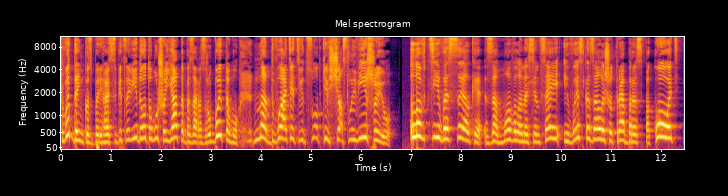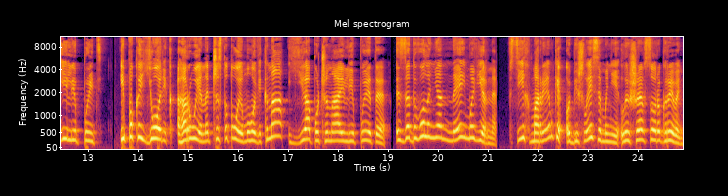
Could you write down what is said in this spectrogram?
швиденько зберігай собі це відео, тому що я тебе зараз робитиму на 20% щасливішою. Ловці веселки замовила на сінсеї, і ви сказали, що треба розпаковувати і ліпить. І поки Йорік гарує над чистотою мого вікна, я починаю ліпити. Задоволення неймовірне. Всі хмаринки обійшлися мені лише в 40 гривень,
